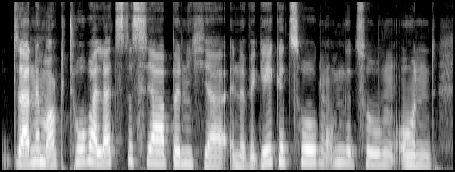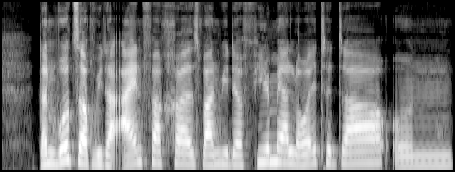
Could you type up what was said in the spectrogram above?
dann im Oktober letztes Jahr bin ich ja in eine WG gezogen, umgezogen und dann wurde es auch wieder einfacher. Es waren wieder viel mehr Leute da und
